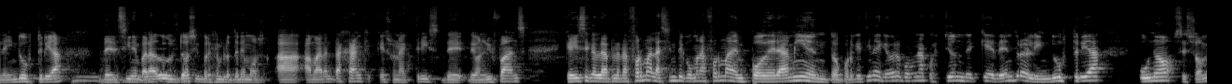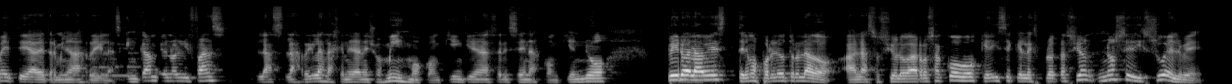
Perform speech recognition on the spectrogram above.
la, industria del cine para adultos. Y por ejemplo, tenemos a Amaranta Hank, que es una actriz de, OnlyFans, que dice que la plataforma la siente como una forma de empoderamiento, porque tiene que ver con una cuestión de que dentro de la industria uno se somete a determinadas reglas. En cambio, en OnlyFans las, las reglas las generan ellos mismos, con quién quieren hacer escenas, con quién no. Pero a la vez tenemos por el otro lado a la socióloga Rosa Cobo, que dice que la explotación no se disuelve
